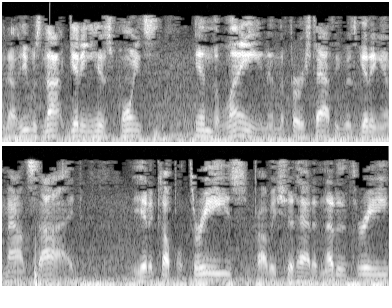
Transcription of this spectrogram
You know, he was not getting his points in the lane in the first half. He was getting them outside. He hit a couple threes. Probably should have had another three.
